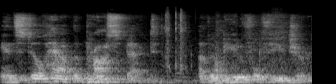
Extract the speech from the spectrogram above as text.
and still have the prospect of a beautiful future.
